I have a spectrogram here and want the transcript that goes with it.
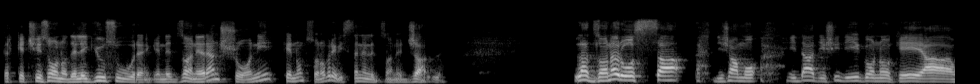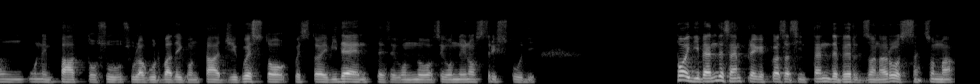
perché ci sono delle chiusure che nelle zone arancioni che non sono previste nelle zone gialle. La zona rossa, diciamo, i dati ci dicono che ha un, un impatto su, sulla curva dei contagi, questo, questo è evidente secondo, secondo, i nostri studi. Poi dipende sempre che cosa si intende per zona rossa, insomma,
